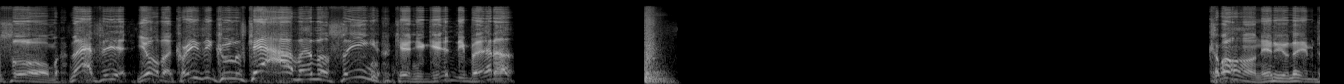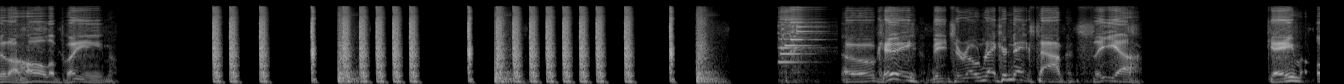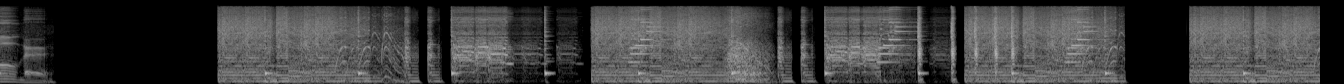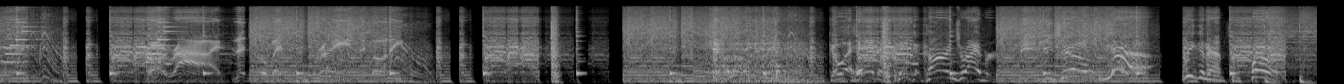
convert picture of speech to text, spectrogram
awesome! That's it! You're the crazy coolest cat I've ever seen! Can you get any better? Come on, enter your name to the Hall of Fame. Okay, beat your own record next time. See ya. Game over. Go ahead and pick a car and driver. Joe. Yeah, we gonna have some fun.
